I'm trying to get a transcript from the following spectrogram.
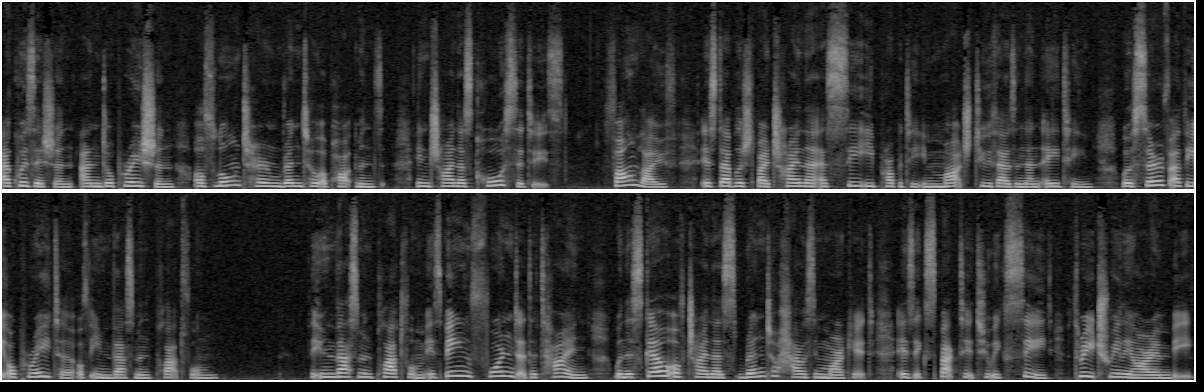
acquisition, and operation of long term rental apartments in China's core cities. FunLive, established by China SCE Property in March 2018, will serve as the operator of the investment platform. The investment platform is being formed at a time when the scale of China's rental housing market is expected to exceed 3 trillion RMB,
